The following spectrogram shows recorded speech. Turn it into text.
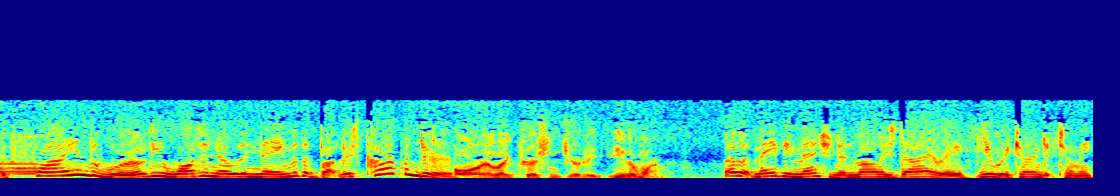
But why in the world do you want to know the name of the butler's carpenter? Or electrician, Judy. Either one. Well, it may be mentioned in Molly's diary. You returned it to me.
